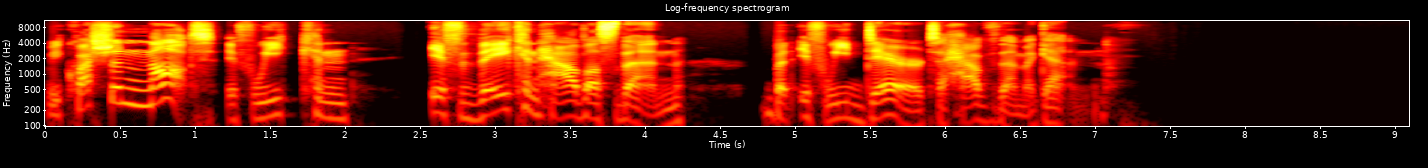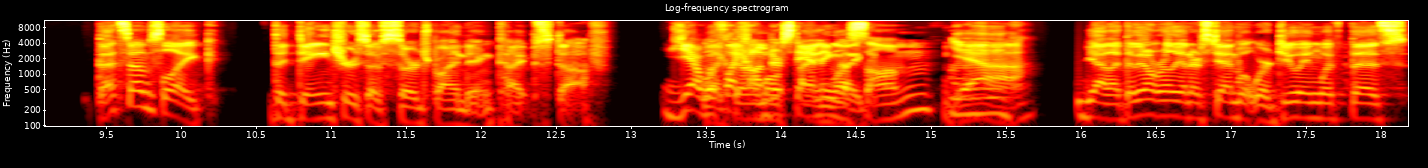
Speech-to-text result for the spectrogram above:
We question not if we can, if they can have us then, but if we dare to have them again. That sounds like the dangers of surge binding type stuff. Yeah, with Like, like, understanding saying, the like- sum. Mhm. Yeah. Yeah, like they don't really understand what we're doing with this.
